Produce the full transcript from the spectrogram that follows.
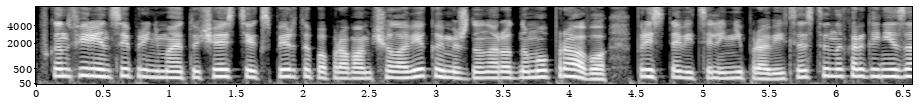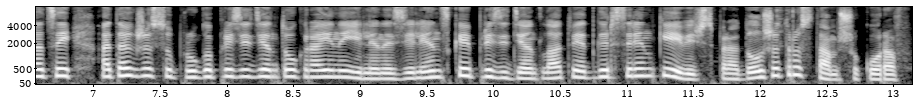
В конференции принимают участие эксперты по правам человека и международному праву, представители неправительственных организаций, а также супруга президента Украины Елена Зеленская и президент Латвии Эдгар Саренкевич, продолжит Рустам Шукуров.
